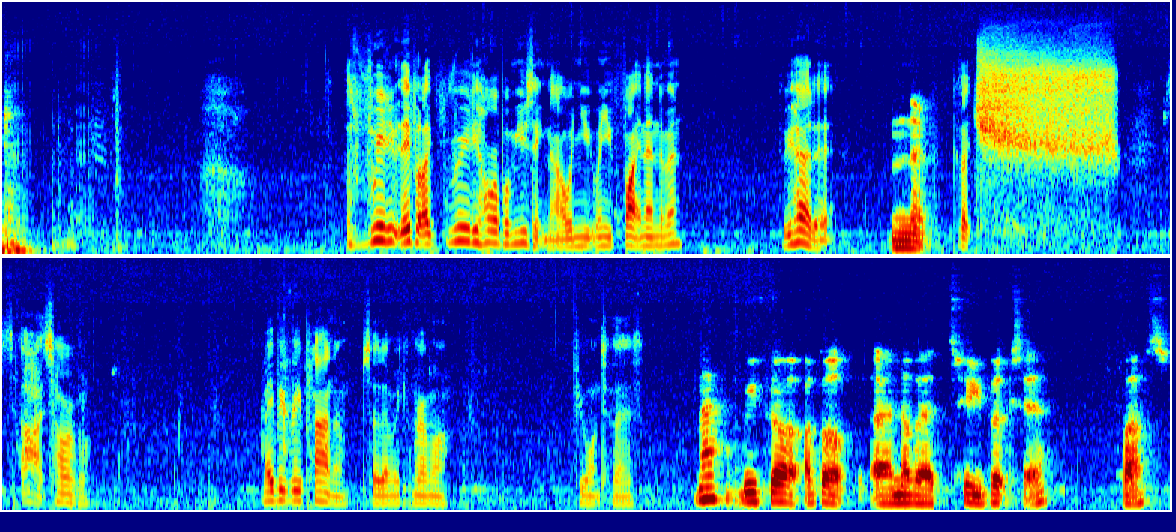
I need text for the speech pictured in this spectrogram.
me. That's really they put like really horrible music now when you when you fight an Enderman. Have you heard it? No. 'Cause like shh. Oh, it's horrible. Maybe replant them so then we can grow more. If you want to those. Nah, we've got. I've got another two books here, plus.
